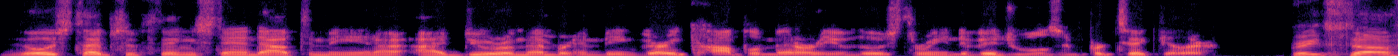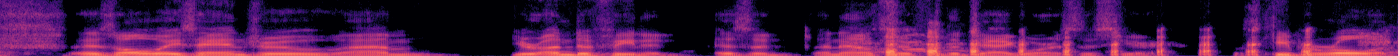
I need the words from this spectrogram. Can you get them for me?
those types of things stand out to me. And I, I do remember him being very complimentary of those three individuals in particular. Great stuff, as always, Andrew. Um, you're undefeated as an announcer for the Jaguars this year. Let's keep it rolling.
